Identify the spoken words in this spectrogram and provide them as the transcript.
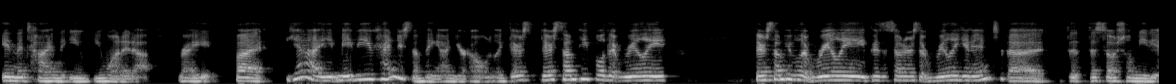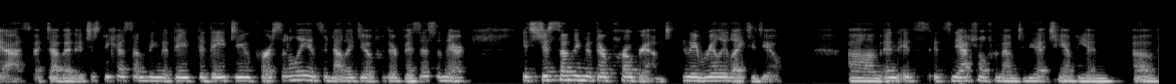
in the time that you you want it up right? But yeah maybe you can do something on your own. Like there's there's some people that really there's some people that really business owners that really get into the, the the, social media aspect of it. It just becomes something that they that they do personally, and so now they do it for their business, and they're it's just something that they're programmed and they really like to do um, and it's it's natural for them to be that champion of,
